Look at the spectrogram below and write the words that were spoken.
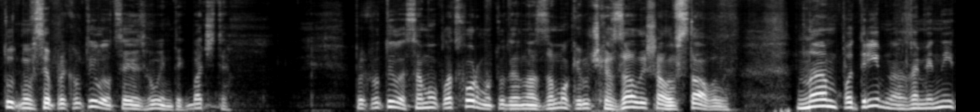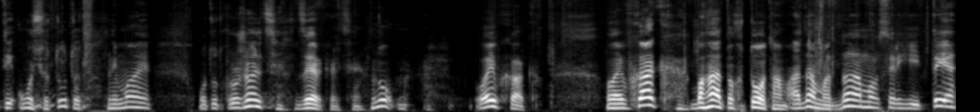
Тут ми все прикрутили, оцей ось гвинтик, бачите? Прикрутили саму платформу, туди у нас замок і ручка залишали, вставили. Нам потрібно замінити ось отут, от немає. Отут кружальце, дзеркальце. Ну, лайфхак. Лайфхак. Багато хто там, Адам Адамов, Сергій Т.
